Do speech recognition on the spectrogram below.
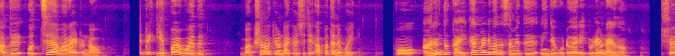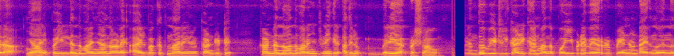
അത് ഉച്ചയാവാറായിട്ടുണ്ടാവും എന്നിട്ട് എപ്പോഴാണ് പോയത്? ഭക്ഷണമൊക്കെ ഉണ്ടാക്കി വെച്ചിട്ട് അപ്പം തന്നെ പോയി. അപ്പോൾ അനന്തു കഴിക്കാൻ വേണ്ടി വന്ന സമയത്ത് നിന്റെ കൂട്ടുകാരി ഇവിടെ ഉണ്ടായിരുന്നോ? ഈശ്വര ഞാനിപ്പോൾ ഇല്ലെന്ന് പറഞ്ഞാൽ നാളെ അയൽപക്കത്തു നിന്ന് ആരെങ്കിലും കണ്ടിട്ട് കണ്ടെന്ന് വന്ന് പറഞ്ഞിട്ടുണ്ടെങ്കിൽ അതിൽ വലിയ പ്രശ്നമാവും. അനന്തു വീട്ടിൽ കഴിക്കാൻ വന്നപ്പോൾ ഇവിടെ വേറൊരു പെണ്ണുണ്ടായിരുന്നു എന്ന്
